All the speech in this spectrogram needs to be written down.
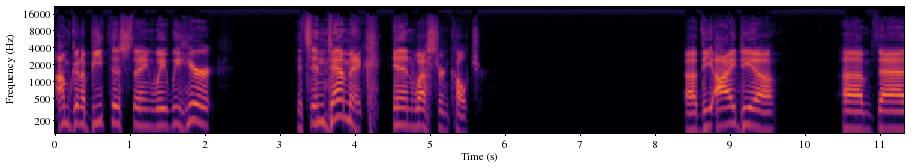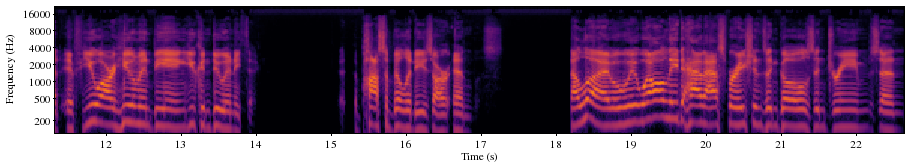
I'm going to beat this thing, we, we hear it's endemic in Western culture. Uh, the idea um, that if you are a human being, you can do anything. The possibilities are endless. Now, look, we, we all need to have aspirations and goals and dreams, and,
